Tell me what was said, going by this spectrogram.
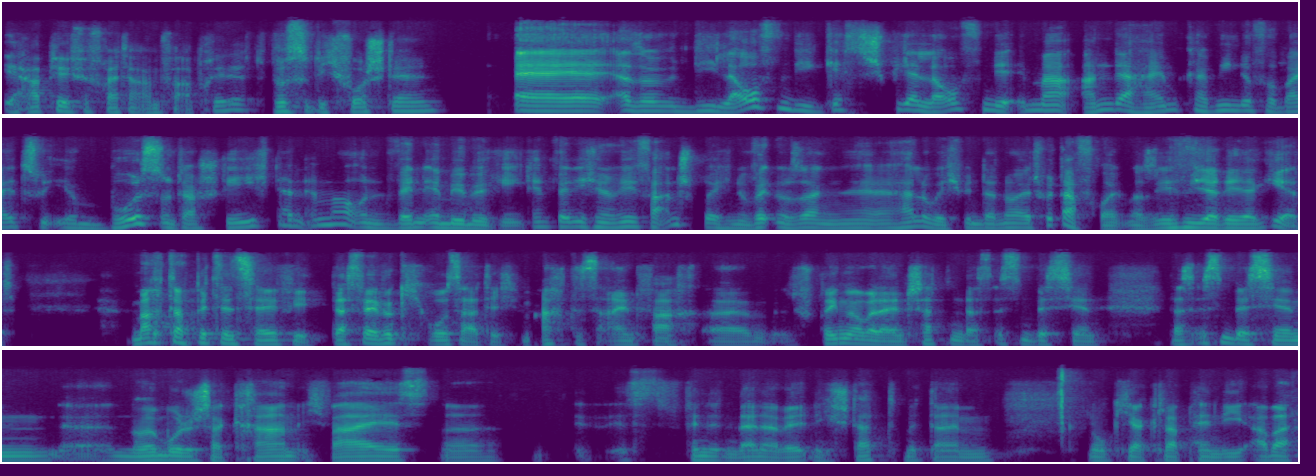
ihr habt euch für Freitagabend verabredet? Wirst du dich vorstellen? Äh, also die laufen, die Gästespieler laufen mir immer an der Heimkabine vorbei zu ihrem Bus und da stehe ich dann immer und wenn er mir begegnet, werde ich ihn auf jeden Fall ansprechen und werde nur sagen, hey, hallo, ich bin der neue Twitter-Freund, mal sehen, wie er reagiert. Mach doch bitte ein Selfie. Das wäre wirklich großartig. Mach es einfach. Ähm, spring über deinen Schatten. Das ist ein bisschen, das ist ein bisschen äh, neumodischer Kram. Ich weiß, äh, es findet in deiner Welt nicht statt mit deinem Nokia Club Handy, aber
